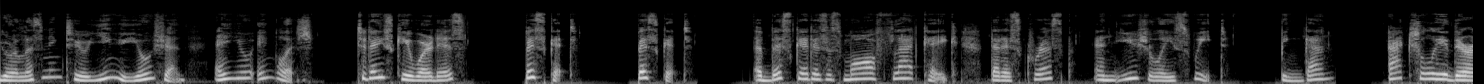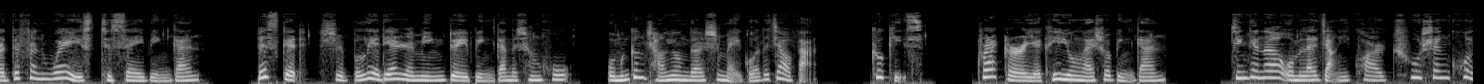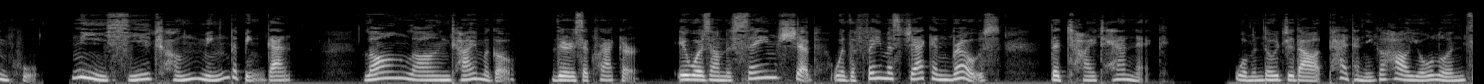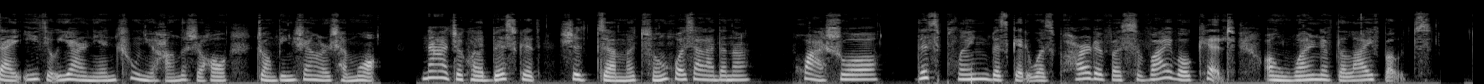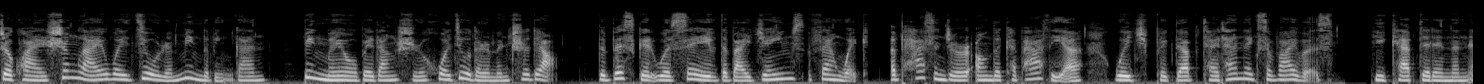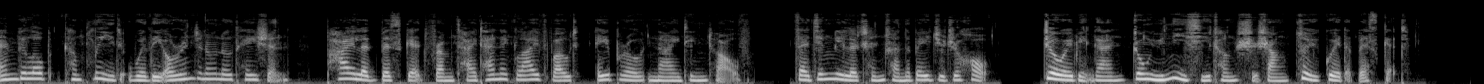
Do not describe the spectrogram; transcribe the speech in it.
You're listening to 英语优选 AU English. Today's keyword is biscuit. Biscuit. A biscuit is a small flat cake that is crisp and usually sweet. 饼干. Actually, there are different ways to say 饼干. Biscuit 是不列颠人民对饼干的称呼，我们更常用的是美国的叫法 cookies。Cracker 也可以用来说饼干。今天呢，我们来讲一块出身困苦、 逆袭成名的饼干。Long, long time ago, there's a cracker. It was on the same ship with the famous Jack and Rose, the Titanic. 我们都知道，泰坦尼克号游轮在一九一二年处女航的时候撞冰山而沉没。那这块 biscuit 是怎么存活下来的呢？话说。This plain biscuit was part of a survival kit on one of the lifeboats. 这块生来为救人命的饼干，并没有被当时获救的人们吃掉。The biscuit was saved by James Fenwick, a passenger on the Carpathia, which picked up Titanic survivors. He kept it in an envelope complete with the original notation, Pilot Biscuit from Titanic Lifeboat, April 1912. 在经历了沉船的悲剧之后，这味饼干终于逆袭成史上最贵的 biscuit。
